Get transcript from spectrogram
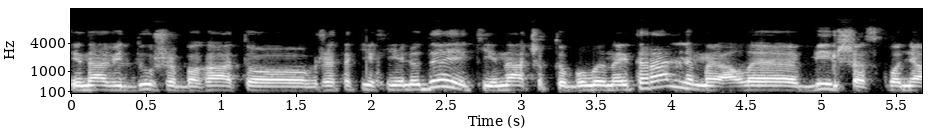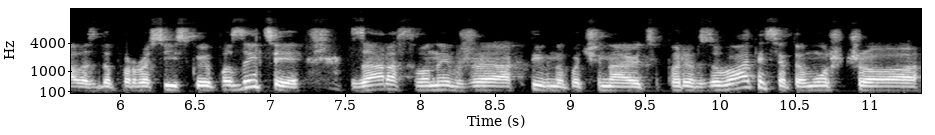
і навіть дуже багато вже таких є людей, які, начебто, були нейтральними, але більше склонялись до проросійської позиції. Зараз вони вже активно починають перевзуватися, тому що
